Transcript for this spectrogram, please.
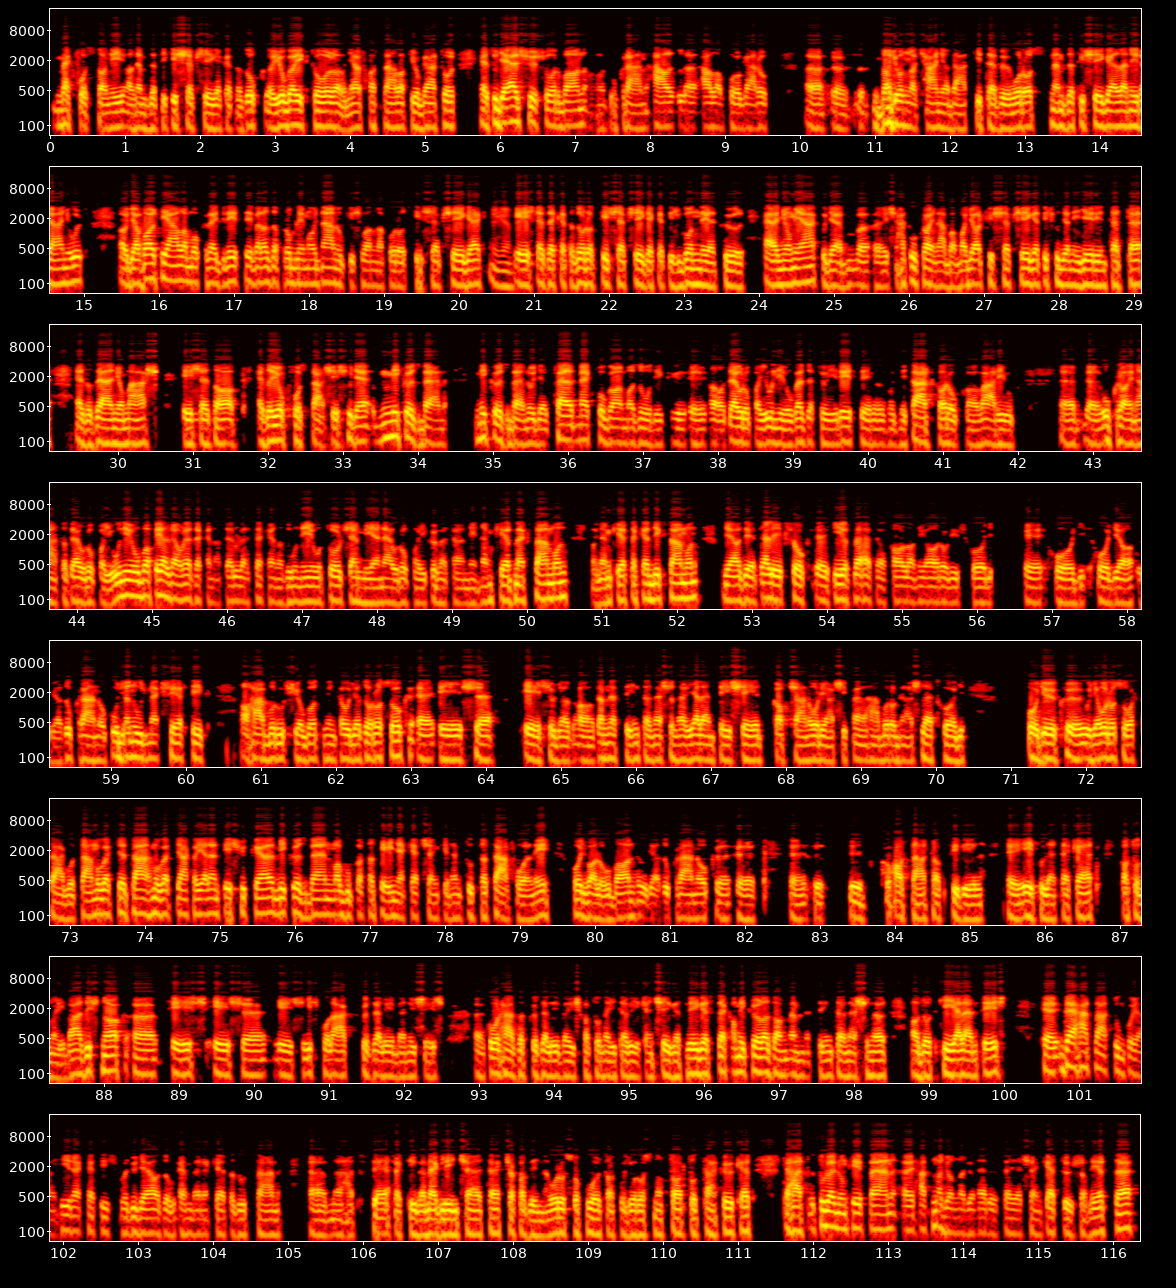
megfosztani a nemzeti kisebbségeket az ok jogaiktól, a nyelvhasználat jogától. Ez ugye elsősorban az ukrán áll, állampolgárok nagyon nagy hányadát kitevő orosz nemzetiség ellen irányult. Ugye a balti államok egy részével az a probléma, hogy náluk is vannak orosz kisebbségek, Igen. és ezeket az orosz kisebbségeket is gond nélkül elnyomják, ugye, és hát Ukrajnában magyar kisebbséget is ugyanígy érintette ez az elnyomás, és ez a, ez a jogfosztás. És ugye miközben miközben ugye fel megfogalmazódik az Európai Unió vezetői részéről, hogy mi tárt karokkal várjuk Ukrajnát az Európai Unióba. Például ezeken a területeken az Uniótól semmilyen európai követelményt nem kérnek számon, vagy nem kértek eddig számon. Ugye azért elég sok hírt lehetett hallani arról is, hogy, hogy, hogy a, ugye az ukránok ugyanúgy megsértik a háborús jogot, mint ahogy az oroszok, és és ugye az, az Amnesty International jelentését kapcsán óriási felháborodás lett, hogy, hogy ők ugye Oroszországot támogatják, támogatják a jelentésükkel, miközben magukat a tényeket senki nem tudta cáfolni, hogy valóban ugye az ukránok ö, ö, ö, használtak civil épületeket katonai bázisnak, és, és, és iskolák közelében is, és kórházak közelébe is katonai tevékenységet végeztek, amikről az Amnesty International adott kijelentést. De hát láttunk olyan híreket is, hogy ugye azok embereket az utcán hát effektíve meglincseltek, csak azért, mert oroszok voltak, vagy orosznak tartották őket. Tehát tulajdonképpen hát nagyon-nagyon erőteljesen kettős a mérce,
